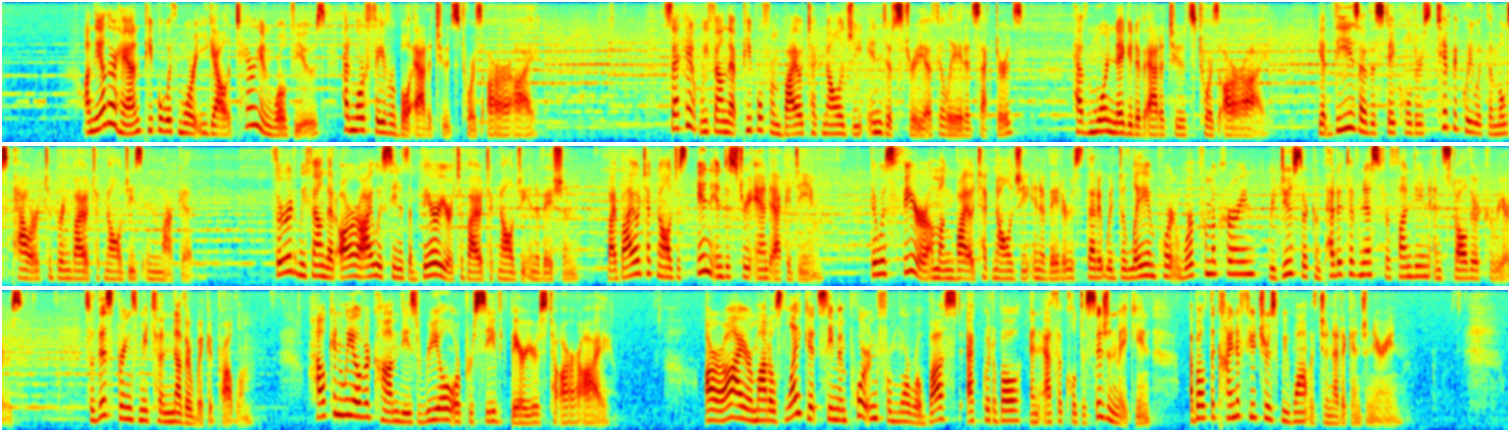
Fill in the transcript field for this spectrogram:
On the other hand, people with more egalitarian worldviews had more favorable attitudes towards RRI. Second, we found that people from biotechnology industry-affiliated sectors have more negative attitudes towards RRI. Yet these are the stakeholders typically with the most power to bring biotechnologies in the market. Third, we found that RRI was seen as a barrier to biotechnology innovation by biotechnologists in industry and academe. There was fear among biotechnology innovators that it would delay important work from occurring, reduce their competitiveness for funding, and stall their careers. So this brings me to another wicked problem. How can we overcome these real or perceived barriers to RRI? RRI or models like it seem important for more robust, equitable, and ethical decision-making about the kind of futures we want with genetic engineering.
